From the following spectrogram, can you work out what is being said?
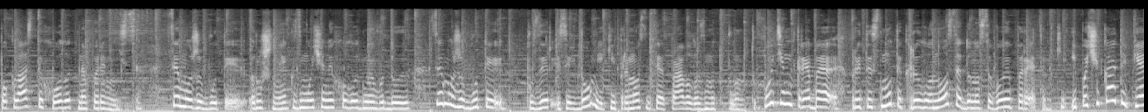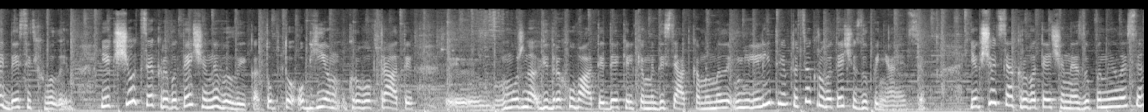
покласти холод на перемістя. Це може бути рушник, змочений холодною водою, це може бути пузир зі льдом, який приноситься, як правило, з медпункту. Потім треба притиснути крило носа до носової перетинки і почекати 5-10 хвилин. Якщо ця кровотеча невелика, тобто об'єм крововтрати е, можна відрахувати декількома десятками мілілітрів, то ця кровотеча зупиняється. Якщо ця кровотеча не зупинилася,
